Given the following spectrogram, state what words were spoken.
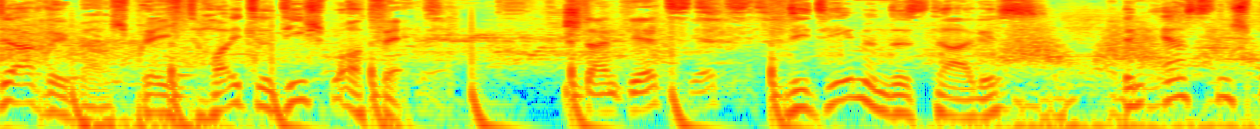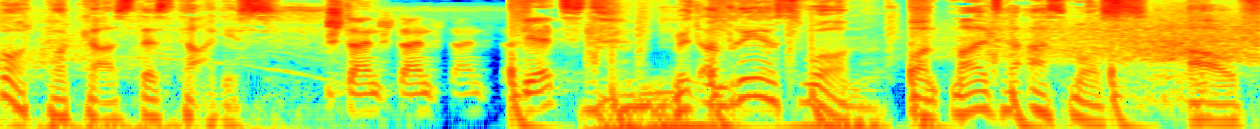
Darüber spricht heute die Sportwelt. Stand jetzt. Die Themen des Tages im ersten Sportpodcast des Tages. Stand, Stand, Stand, Stand. Jetzt mit Andreas Worm und Malte Asmus auf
